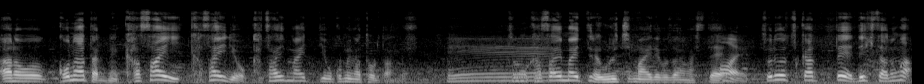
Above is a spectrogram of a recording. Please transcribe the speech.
あのこの辺りね火災火災量火災米っていうお米が取れたんです。その火災米っていうのはうるち米でございまして、はい。それを使ってできたのが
